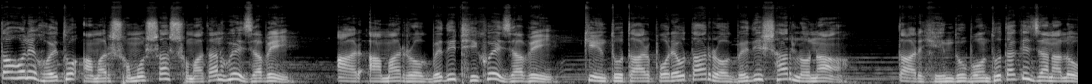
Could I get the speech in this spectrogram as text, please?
তাহলে হয়তো আমার সমস্যার সমাধান হয়ে যাবে আর আমার রোগব্যাধি ঠিক হয়ে যাবে। কিন্তু তারপরেও তার রোগব্যাধি সারল না। তার হিন্দু বন্ধু তাকে জানালো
